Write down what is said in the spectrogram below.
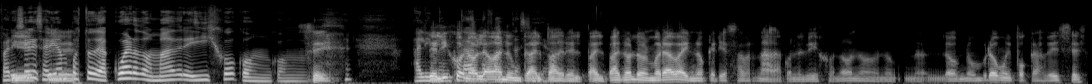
parecía y que se habían este- puesto de acuerdo madre e hijo con, con Sí. alimentar El hijo no la hablaba nunca, el padre, el, el padre no lo nombraba y no quería saber nada con el viejo, ¿no? No, no, no, lo nombró muy pocas veces.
